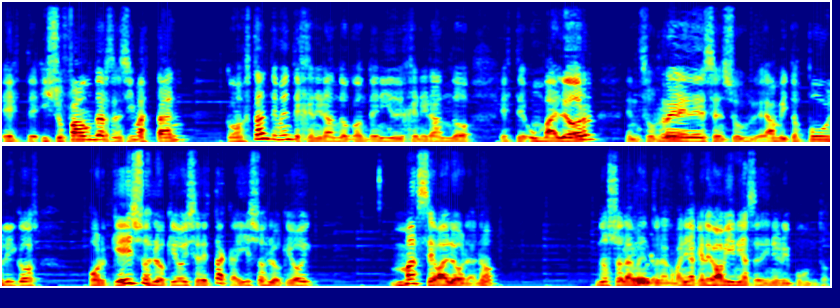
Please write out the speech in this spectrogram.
este, y sus founders encima están constantemente generando contenido y generando este, un valor en sus redes, en sus ámbitos públicos, porque eso es lo que hoy se destaca y eso es lo que hoy más se valora, ¿no? No solamente Seguro. una compañía que le va bien y hace dinero y punto.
